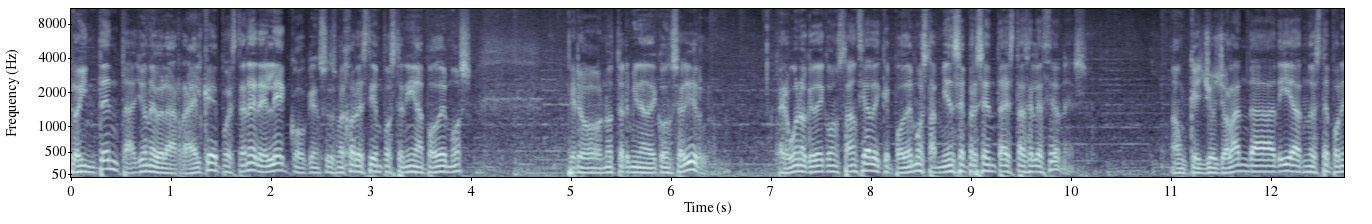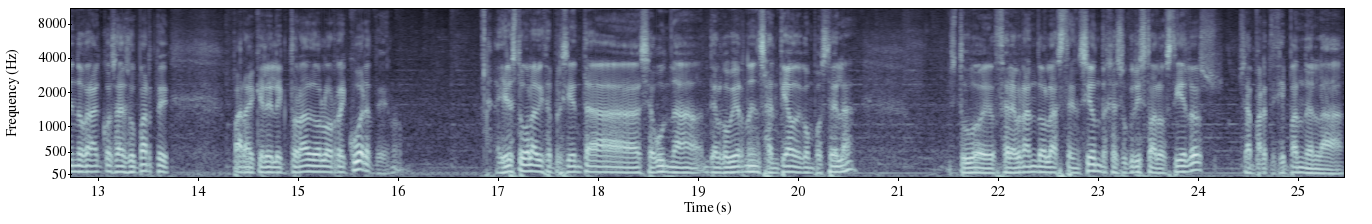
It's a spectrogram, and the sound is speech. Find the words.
Lo intenta Yone Belarra, el que pues tener el eco que en sus mejores tiempos tenía Podemos, pero no termina de conseguirlo. Pero bueno, que dé constancia de que Podemos también se presenta a estas elecciones. Aunque yo, Yolanda Díaz no esté poniendo gran cosa de su parte para que el electorado lo recuerde. Ayer estuvo la vicepresidenta segunda del gobierno en Santiago de Compostela. Estuvo celebrando la ascensión de Jesucristo a los cielos, o sea, participando en, la,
